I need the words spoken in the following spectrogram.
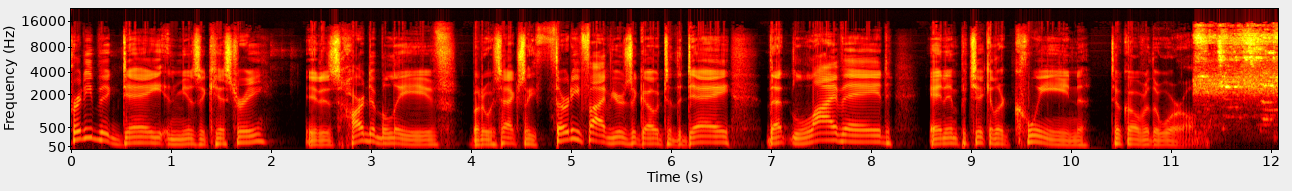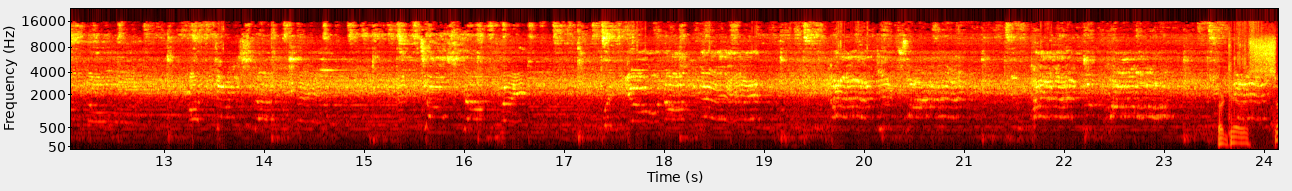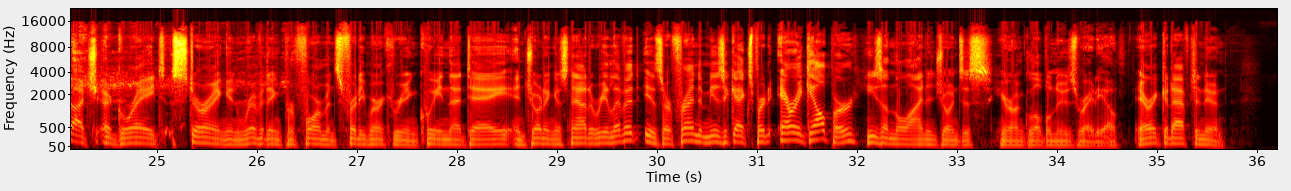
pretty big day in music history. It is hard to believe, but it was actually 35 years ago to the day that Live Aid, and in particular Queen, took over the world. It was such a great, stirring, and riveting performance, Freddie Mercury and Queen that day. And joining us now to relive it is our friend and music expert, Eric Alper. He's on the line and joins us here on Global News Radio. Eric, good afternoon.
